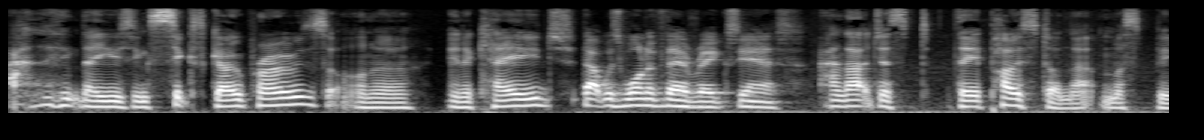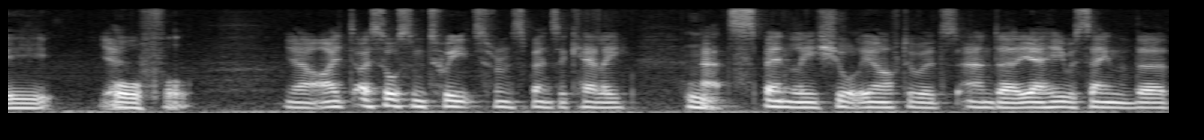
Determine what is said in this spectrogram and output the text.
and I think they're using six GoPros on a in a cage, That was one of their rigs, yes. and that just the post on that must be Yeah. awful. Yeah, I, I saw some tweets from Spencer Kelly Mm. at Spenley shortly afterwards, and uh, yeah, he was saying that the,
